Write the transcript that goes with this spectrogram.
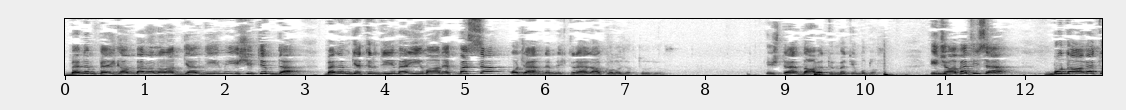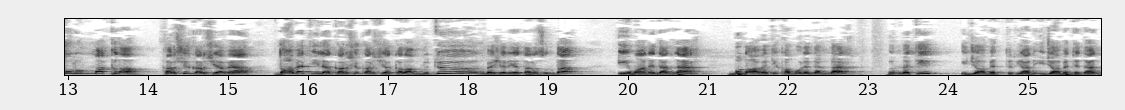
benim peygamber olarak geldiğimi işitip de benim getirdiğime iman etmezse o cehennemliktir, helak olacaktır diyor. İşte davet ümmeti budur. İcabet ise bu davet olunmakla karşı karşıya veya davet ile karşı karşıya kalan bütün beşeriyet arasında iman edenler, bu daveti kabul edenler ümmeti icabettir. Yani icabet eden,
